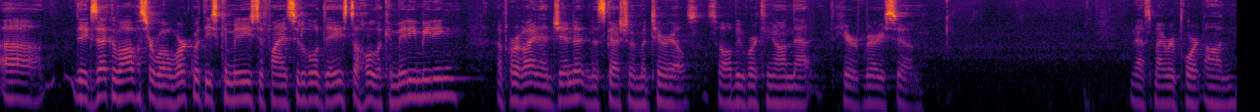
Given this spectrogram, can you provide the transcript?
Uh, The executive officer will work with these committees to find suitable days to hold a committee meeting and provide an agenda and discussion of materials. So I'll be working on that here very soon. And that's my report on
